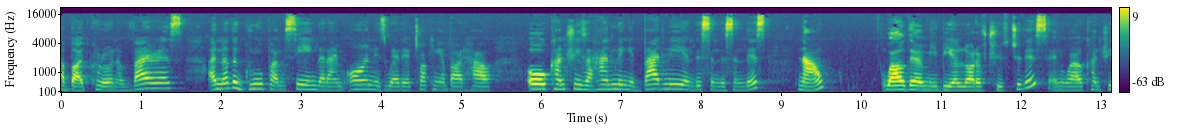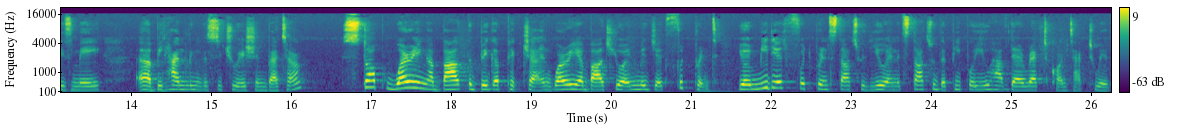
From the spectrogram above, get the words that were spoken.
about coronavirus. Another group I'm seeing that I'm on is where they're talking about how, oh, countries are handling it badly and this and this and this. Now, while there may be a lot of truth to this, and while countries may uh, be handling the situation better. Stop worrying about the bigger picture and worry about your immediate footprint. Your immediate footprint starts with you and it starts with the people you have direct contact with.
